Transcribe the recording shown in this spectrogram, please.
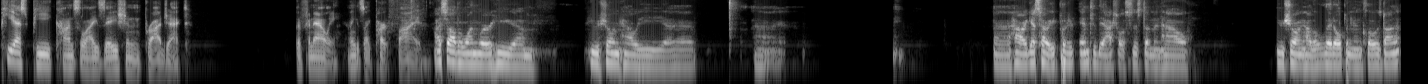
PSP consolization project. The finale. I think it's like part five. I saw the one where he um he was showing how he uh, uh, uh how I guess how he put it into the actual system and how he was showing how the lid opened and closed on it.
